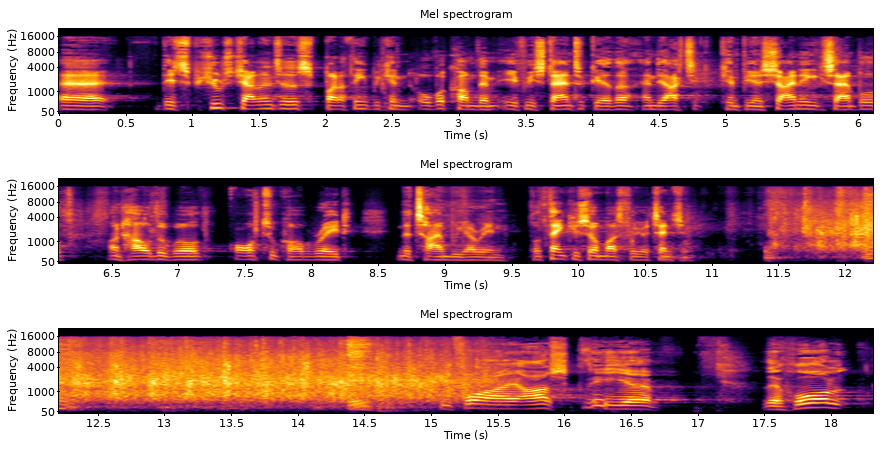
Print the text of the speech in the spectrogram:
uh, these huge challenges, but I think we can overcome them if we stand together and the Arctic can be a shining example on how the world ought to cooperate in the time we are in. So thank you so much for your attention. Before I ask the, uh, the whole,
